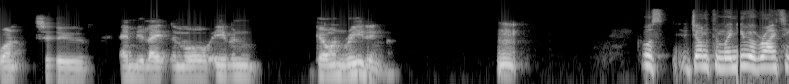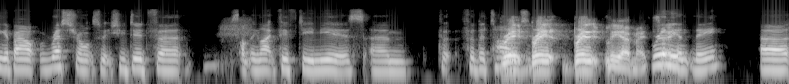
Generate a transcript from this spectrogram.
want to emulate them or even go on reading them. Mm. Of course, Jonathan, when you were writing about restaurants, which you did for something like 15 years, um, for, for the time. Brilliant, brilliantly, I might brilliantly, uh,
